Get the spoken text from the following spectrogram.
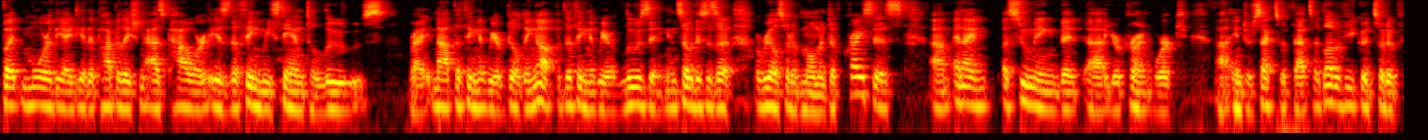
but more the idea that population as power is the thing we stand to lose right? Not the thing that we are building up, but the thing that we are losing. And so this is a, a real sort of moment of crisis. Um, and I'm assuming that uh, your current work uh, intersects with that. So I'd love if you could sort of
